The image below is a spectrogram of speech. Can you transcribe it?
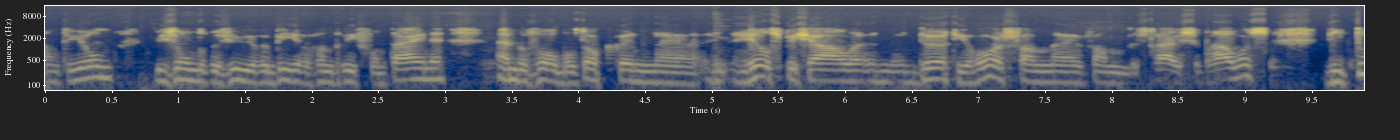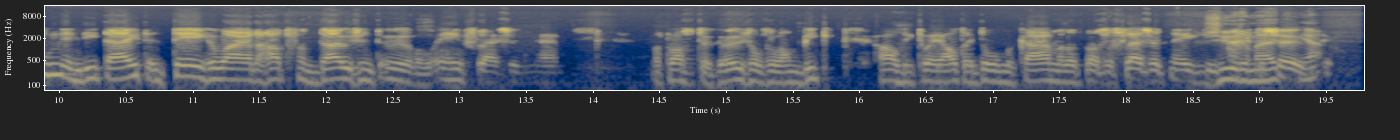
Antion, bijzondere zure bieren van Drie Fonteinen. En bijvoorbeeld ook een, eh, een heel speciale, een, Dirty Horse van, eh, van de Struisse Brouwers. Die toen in die tijd een tegenwaarde had van 1000 euro. Eén fles. Een, eh, wat was het, de de Lambiek? Ik haal die twee altijd door elkaar, maar dat was een fles uit Zure meuk, 1978.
